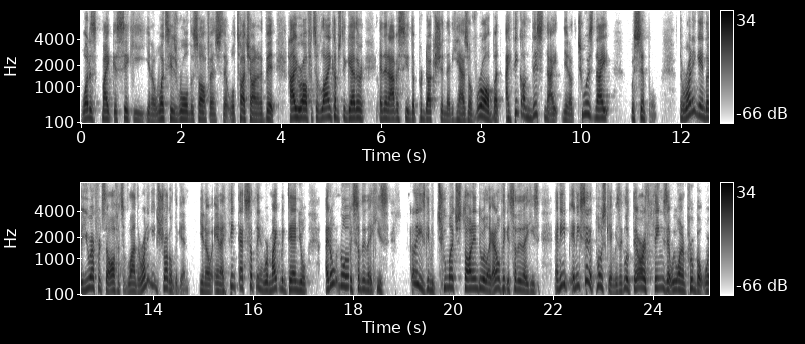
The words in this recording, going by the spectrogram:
What is Mike Gesicki? You know, what's his role in this offense that we'll touch on in a bit? How your offensive line comes together, and then obviously the production that he has overall. But I think on this night, you know, Tua's night was simple. The running game, though, you referenced the offensive line. The running game struggled again, you know, and I think that's something yeah. where Mike McDaniel, I don't know if it's something that he's, I don't think he's giving too much thought into it. Like, I don't think it's something that he's, and he, and he said it post game. He's like, look, there are things that we want to improve, but we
